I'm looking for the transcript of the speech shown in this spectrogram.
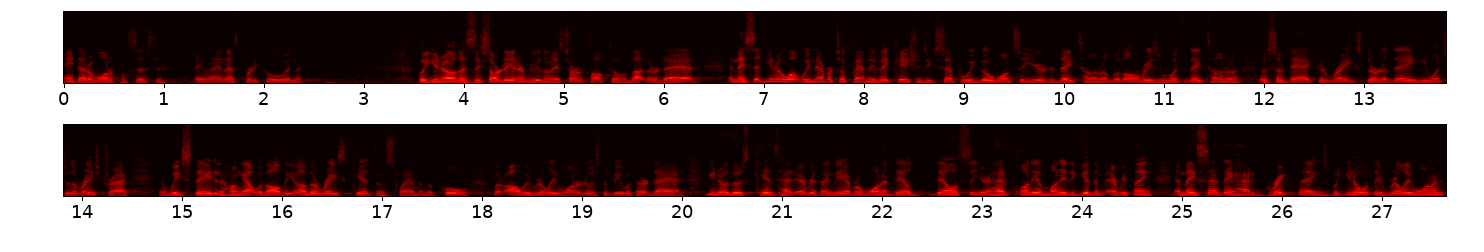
Ain't that a wonderful sister? Hey, man, that's pretty cool, isn't it? But you know, as they started to interview them, they started to talk to them about their dad. And they said, you know what, we never took family vacations except for we go once a year to Daytona. But the only reason we went to Daytona was so dad could race. During the day, he went to the racetrack and we stayed and hung out with all the other race kids and swam in the pool. But all we really wanted was to be with our dad. You know, those kids had everything they ever wanted. Dale, Dale Sr. had plenty of money to give them everything. And they said they had great things. But you know what they really wanted?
